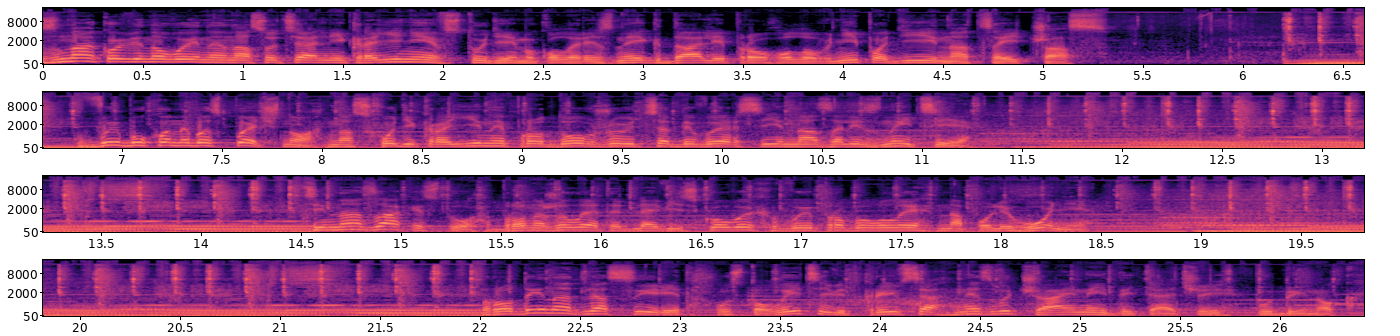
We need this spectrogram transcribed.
Знакові новини на соціальній країні в студії Микола Різник. Далі про головні події на цей час. Вибухонебезпечно на сході країни продовжуються диверсії на залізниці. Ціна захисту бронежилети для військових випробували на полігоні. Родина для сиріт у столиці відкрився незвичайний дитячий будинок.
